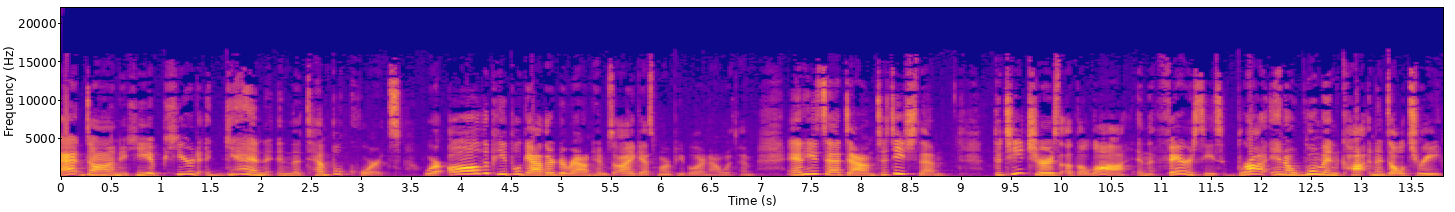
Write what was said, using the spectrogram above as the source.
At dawn, he appeared again in the temple courts, where all the people gathered around him. So I guess more people are now with him. And he sat down to teach them. The teachers of the law and the Pharisees brought in a woman caught in adultery.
